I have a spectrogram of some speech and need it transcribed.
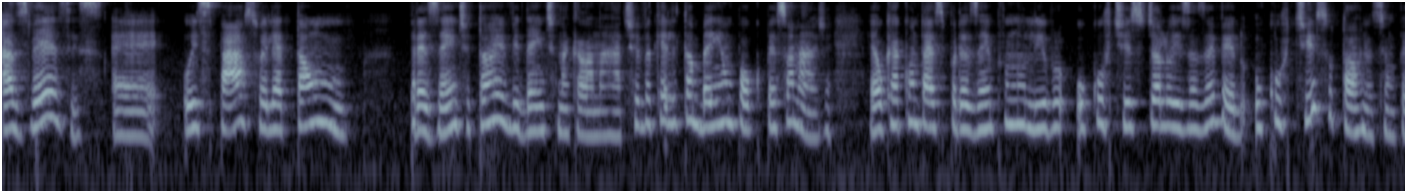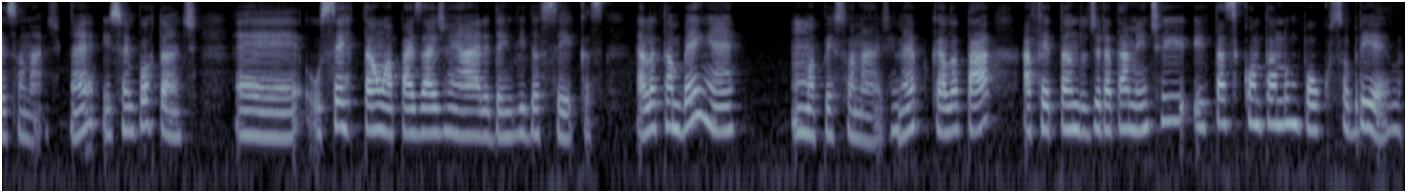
Às vezes, é, o espaço ele é tão presente, tão evidente naquela narrativa que ele também é um pouco personagem. É o que acontece, por exemplo, no livro O Curtiço de Aloysio Azevedo. O Curtiço torna-se um personagem, né? Isso é importante. É, o sertão, a paisagem árida em Vidas Secas, ela também é uma personagem, né? Porque ela está afetando diretamente e está se contando um pouco sobre ela.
